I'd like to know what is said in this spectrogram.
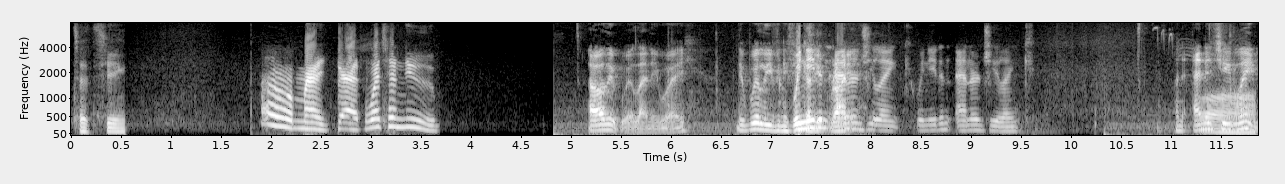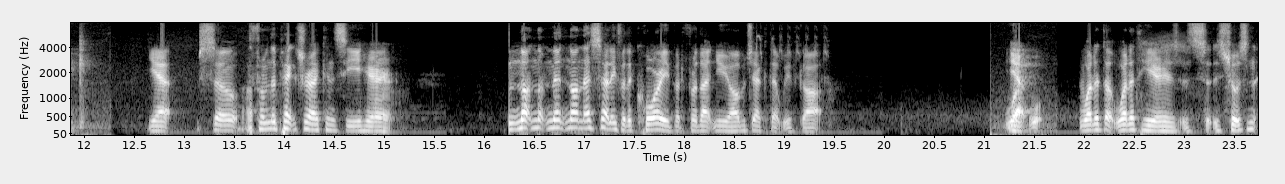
The thing. Oh my god, what a noob. Oh, they will anyway. They will even if We you need get an it right. energy link. We need an energy link. An energy Oh. link. Yeah. So from the picture I can see here, not not not necessarily for the quarry, but for that new object that we've got. Yeah. What, what it what it here is it shows an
